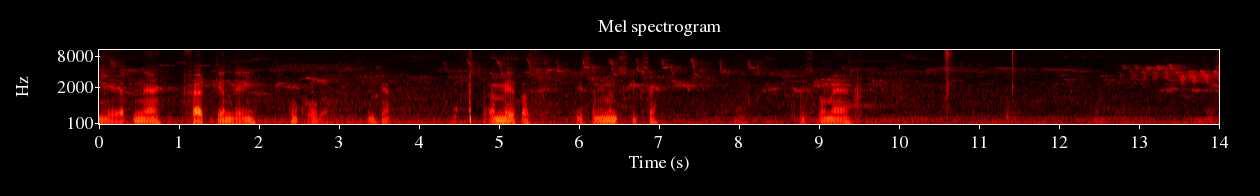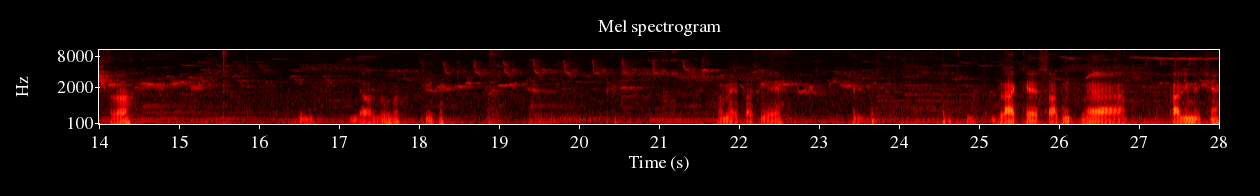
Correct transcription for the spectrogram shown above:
ये अपने फैट के अंदर ही कुक होगा। ठीक है। अब मेरे पास ये सनीमन स्टिक्स है। इसको मैं इस तरह डाल दूँगा, ठीक है। और मेरे पास ये ब्लैक साबुत काली मिर्चें।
